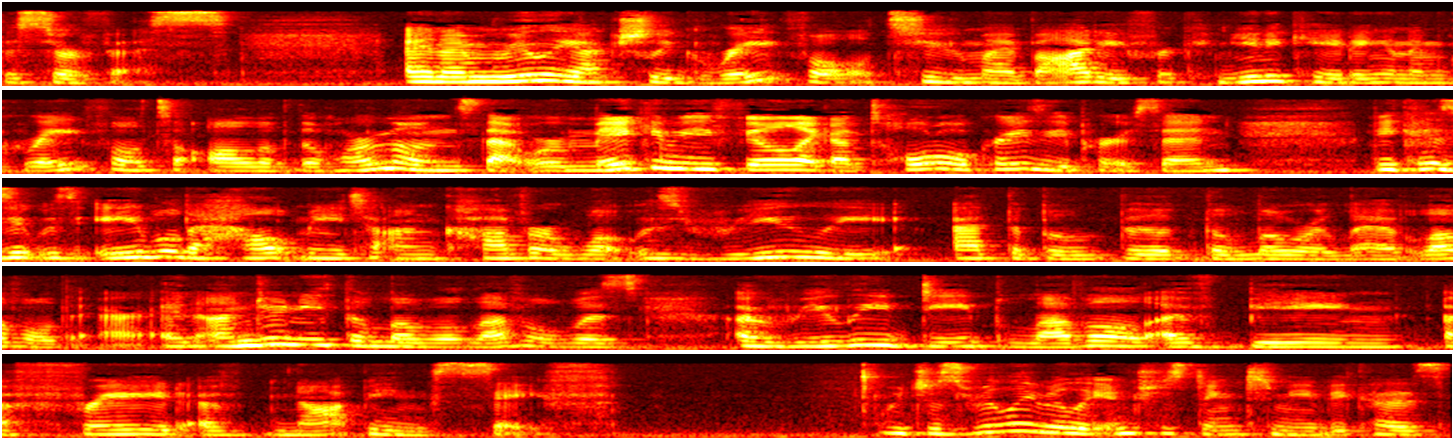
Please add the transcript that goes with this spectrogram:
the surface. And I'm really actually grateful to my body for communicating, and I'm grateful to all of the hormones that were making me feel like a total crazy person because it was able to help me to uncover what was really at the, the, the lower level there. And underneath the lower level was a really deep level of being afraid of not being safe, which is really, really interesting to me because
